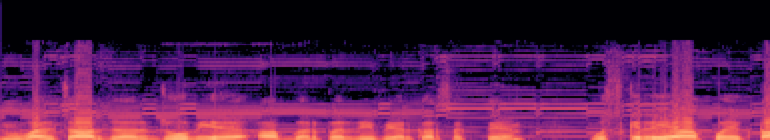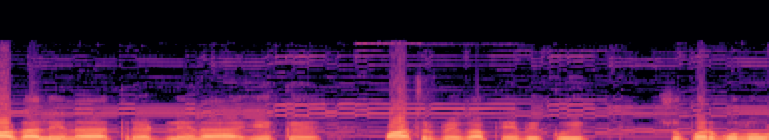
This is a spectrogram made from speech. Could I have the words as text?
mobile charger जो भी है, आप घर पर रिपेयर कर सकते हैं। उसके लिए आपको एक तागा लेना है थ्रेड लेना है, एक पाँच रुपये का फेबिक्विक सुपर ग्लू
